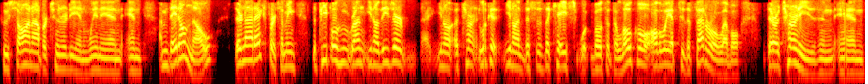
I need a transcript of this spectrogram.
who saw an opportunity and went in and I mean they don't know they're not experts. I mean, the people who run, you know, these are, you know, attorney. Look at, you know, this is the case both at the local all the way up to the federal level. They're attorneys and and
